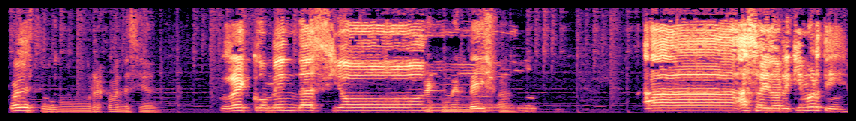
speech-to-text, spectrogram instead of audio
¿cuál es tu recomendación? Recomendación. Recommendation. Ah, ¿Has oído Ricky Morty?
